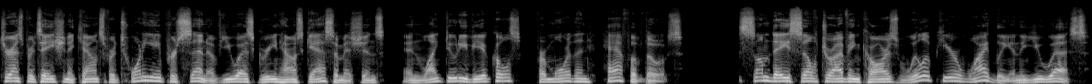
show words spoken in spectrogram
Transportation accounts for 28% of U.S. greenhouse gas emissions, and light duty vehicles for more than half of those. Someday, self driving cars will appear widely in the U.S.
